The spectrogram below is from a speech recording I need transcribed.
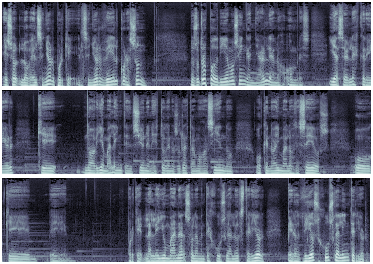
eso lo ve el Señor, porque el Señor ve el corazón. Nosotros podríamos engañarle a los hombres y hacerles creer que no había mala intención en esto que nosotros estamos haciendo, o que no hay malos deseos, o que... Eh, porque la ley humana solamente juzga lo exterior, pero Dios juzga el interior.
